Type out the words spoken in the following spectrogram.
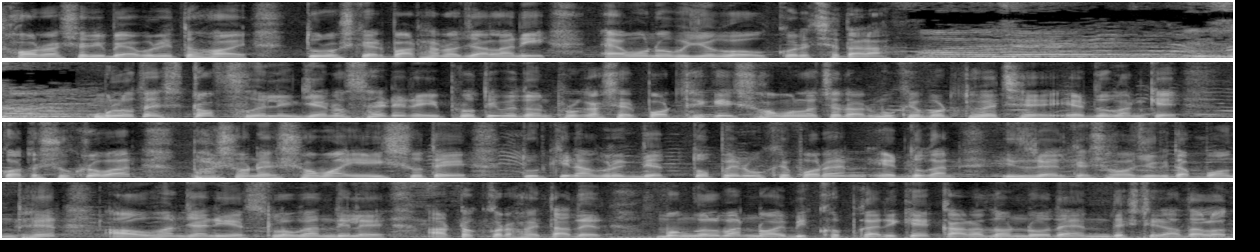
সরাসরি ব্যবহৃত হয় তুরস্কের পাঠানো জ্বালানি, এমন অভিযোগও করেছে তারা। মূলত স্টপ ফুয়েলিং জেনোসাইডের এই প্রতিবেদন প্রকাশের পর থেকেই সমালোচনার মুখে পড়তে হয়েছে এরদোগানকে। গত শুক্রবার ভাষণের সময় এই ইস্যুতে তুর্কি নাগরিকদের তোপের মুখে পড়েন এরদোগান। ইসরায়েলকে সহযোগিতা বন্ধের আহ্বান জানিয়ে স্লোগান দিলে আটক করা হয় তাদের। মঙ্গলবার নয় বিক্ষোভকারীকে কারাদণ্ড দেন দেশটির আদালত।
